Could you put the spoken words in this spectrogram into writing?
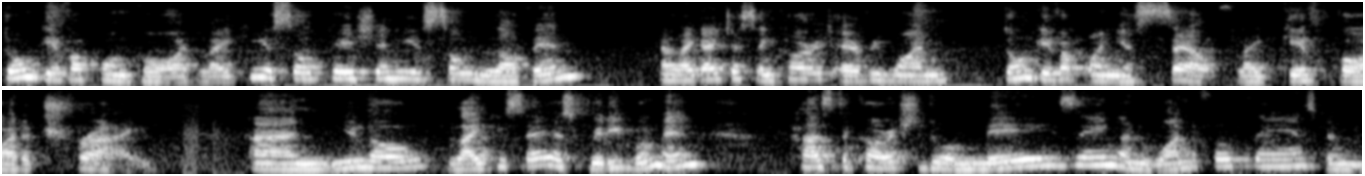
don't give up on God. Like, He is so patient, He is so loving. And, like, I just encourage everyone don't give up on yourself. Like, give God a try. And, you know, like you say, as Gritty Women, has the courage to do amazing and wonderful things when we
